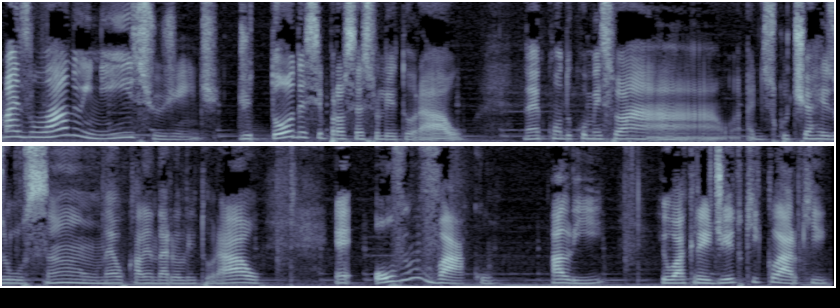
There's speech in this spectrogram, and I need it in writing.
Mas lá no início, gente, de todo esse processo eleitoral, né, quando começou a, a, a, discutir a resolução, né, o calendário eleitoral, é, houve um vácuo ali. Eu acredito que, claro, que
